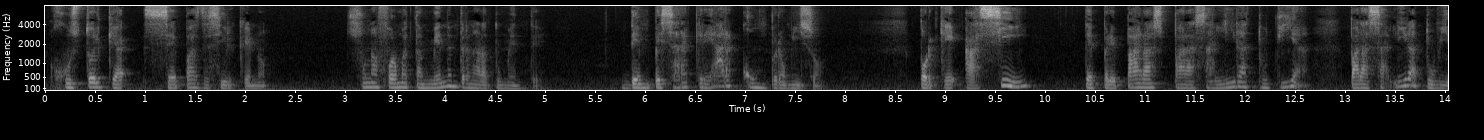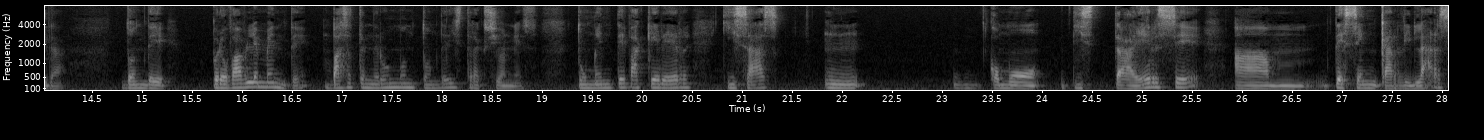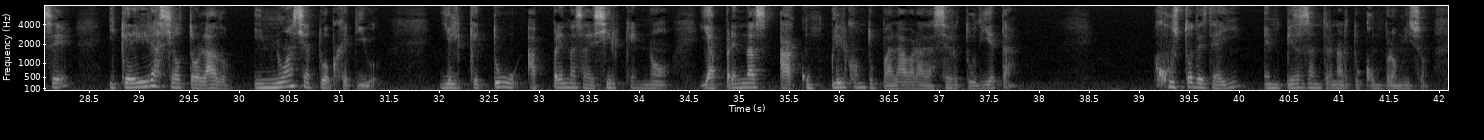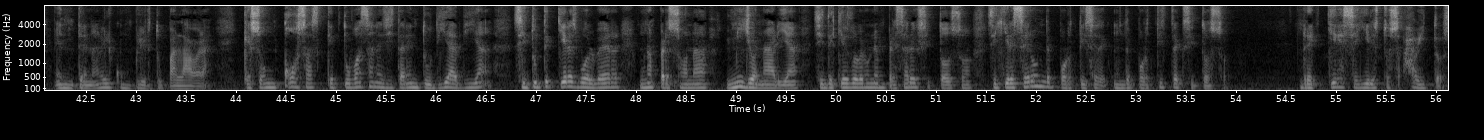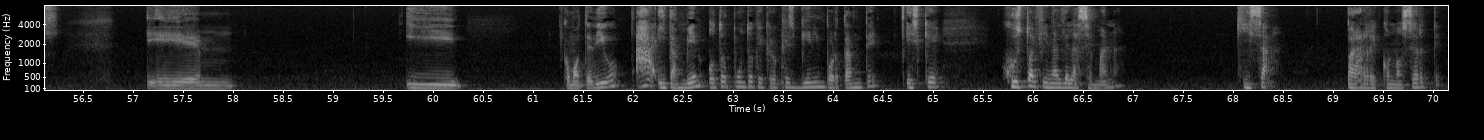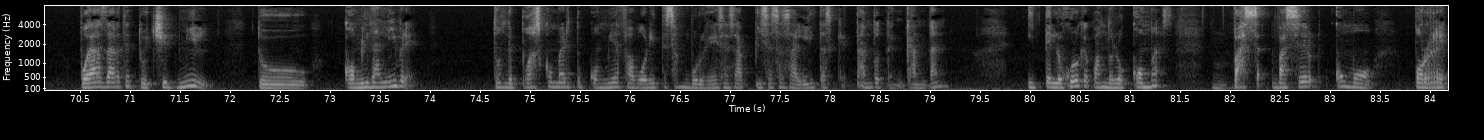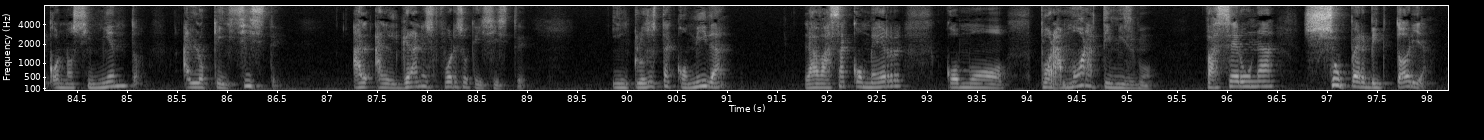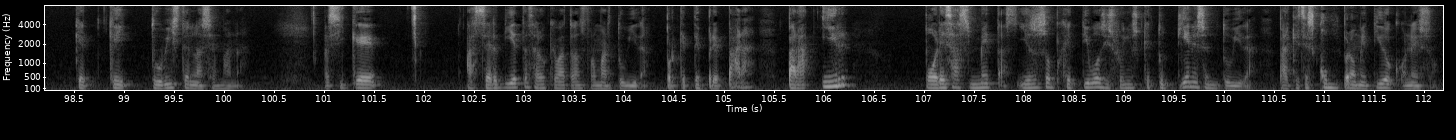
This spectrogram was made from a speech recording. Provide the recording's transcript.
justo el que sepas decir que no es una forma también de entrenar a tu mente, de empezar a crear compromiso, porque así te preparas para salir a tu día, para salir a tu vida, donde probablemente vas a tener un montón de distracciones, tu mente va a querer quizás mm, como distraerse, desencarrilarse y querer ir hacia otro lado y no hacia tu objetivo. Y el que tú aprendas a decir que no y aprendas a cumplir con tu palabra de hacer tu dieta, justo desde ahí empiezas a entrenar tu compromiso, entrenar el cumplir tu palabra, que son cosas que tú vas a necesitar en tu día a día si tú te quieres volver una persona millonaria, si te quieres volver un empresario exitoso, si quieres ser un deportista, un deportista exitoso. Requiere seguir estos hábitos. Em, y como te digo, ah, y también otro punto que creo que es bien importante es que justo al final de la semana, quizá para reconocerte, puedas darte tu cheat meal, tu comida libre, donde puedas comer tu comida favorita, esa hamburguesa, esa pizza, esas alitas que tanto te encantan. Y te lo juro que cuando lo comas, vas, va a ser como por reconocimiento a lo que hiciste, al, al gran esfuerzo que hiciste. Incluso esta comida la vas a comer como por amor a ti mismo. Va a ser una super victoria que, tuviste en la semana. Así que hacer dieta es algo que va a transformar tu vida, porque te prepara para ir por esas metas y esos objetivos y sueños que tú tienes en tu vida, para que estés comprometido con eso.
